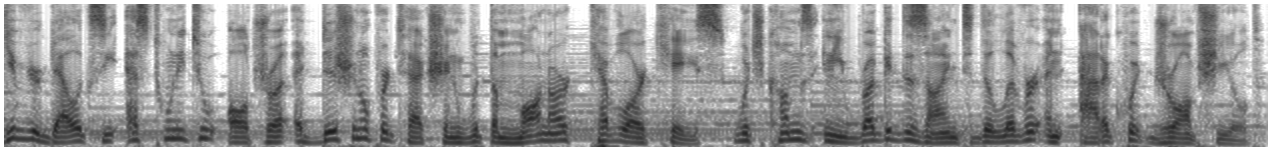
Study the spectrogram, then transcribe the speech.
Give your Galaxy S22 Ultra additional protection with the Monarch Kevlar case, which comes in a rugged design to deliver an adequate drop shield.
